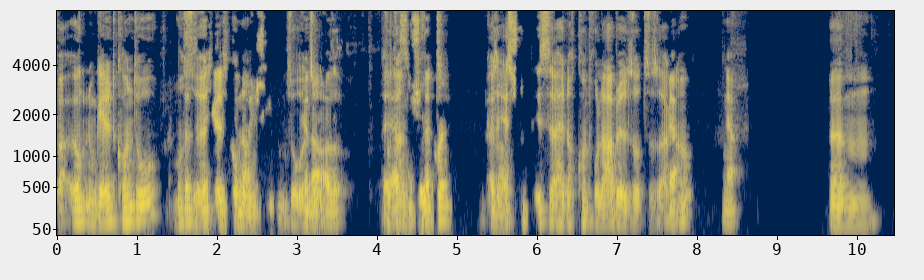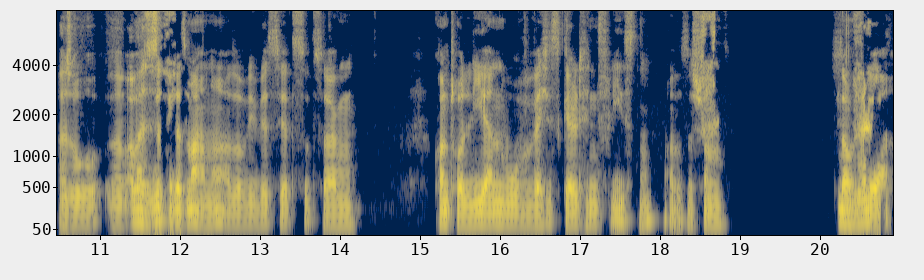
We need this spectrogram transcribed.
irgendeinem Geldkonto musst das du ja Geld genau. hinschieben. So genau, und so. also der erste Schritt. Also genau. Schritt ist halt noch kontrollabel sozusagen. Ja. Ne? ja. Ähm, also, ähm, aber also wie willst du das machen, ne? Also wie willst du jetzt sozusagen kontrollieren, wo welches Geld hinfließt, ne? Also es ist schon sau schwer.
